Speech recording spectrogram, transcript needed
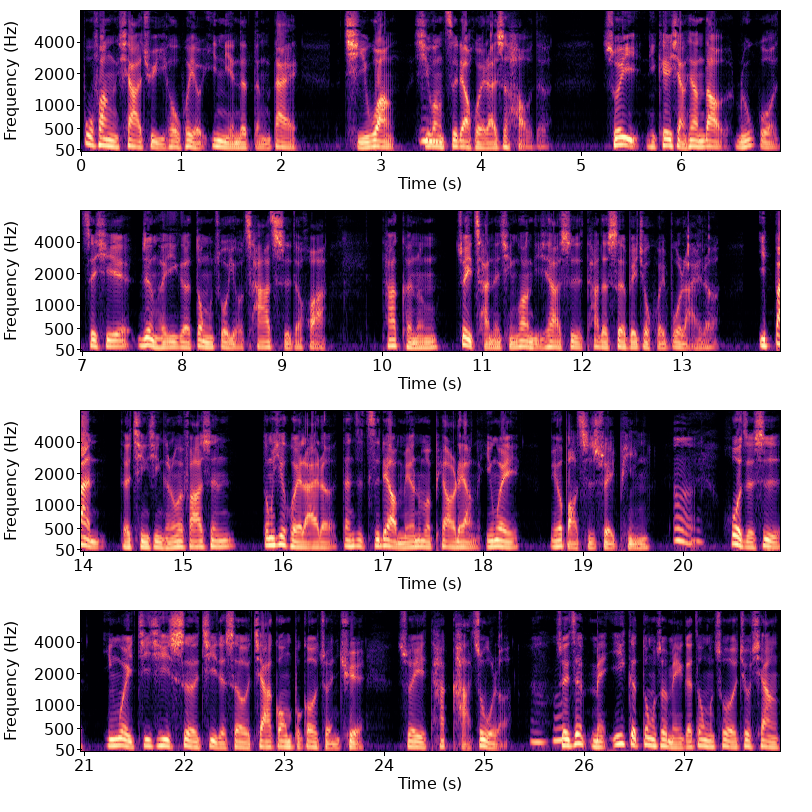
布放下去以后会有一年的等待期望，希望资料回来是好的。所以你可以想象到，如果这些任何一个动作有差池的话，它可能最惨的情况底下是它的设备就回不来了。一半的情形可能会发生，东西回来了，但是资料没有那么漂亮，因为没有保持水平，嗯，或者是因为机器设计的时候加工不够准确，所以它卡住了。嗯所以这每一个动作，每个动作，就像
